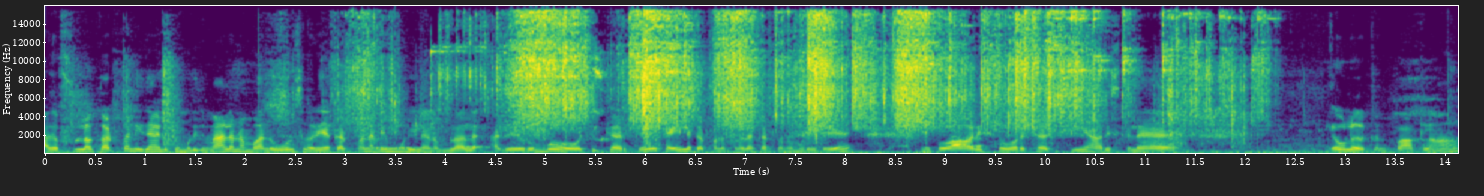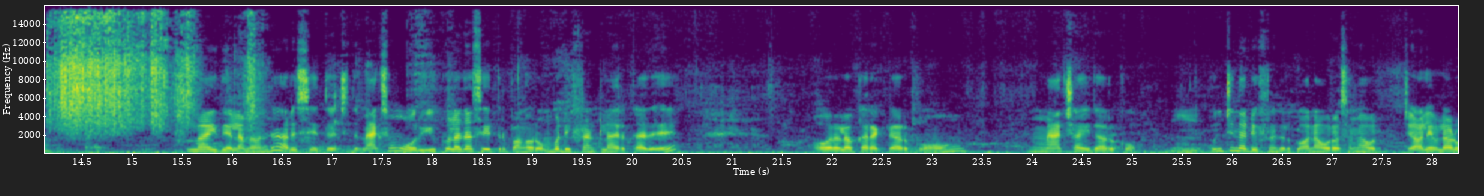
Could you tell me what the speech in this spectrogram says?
அதை ஃபுல்லாக கட் பண்ணி தான் எடுக்க முடியுது. மேலே நம்ம அந்த ஓல்ஸ் வழியாக கட் பண்ணவே முடியல நம்மளால். அது ரொம்ப திக்காக இருக்குது சைடில் கட் பண்ண சொல்ல தான் கட் பண்ண முடியுது. இப்போது அரிசியை உடச்சாச்சு அரிசத்தில் எவ்வளோ இருக்குன்னு பார்க்கலாம். ஃபுல்லாக இது எல்லாமே வந்து அரிசி சேர்த்து வச்சுது. மேக்ஸிமம் ஒரு ஈக்குவலாக தான் சேர்த்துருப்பாங்க. ரொம்ப டிஃப்ரெண்ட்லாம் இருக்காது. ஓரளவு கரெக்டாக இருக்கும். மேட்ச் ஆகி தான் இருக்கும். கொஞ்சம் தான் டிஃப்ரெண்ட் இருக்கும். ஆனால் ஒரு சமயம் அவர் ஜாலியாக விளையாட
